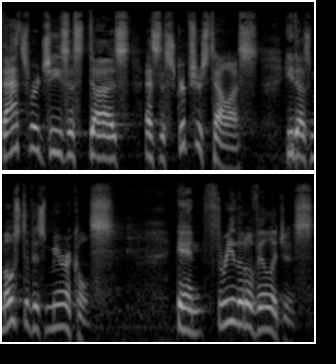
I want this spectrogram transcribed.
That's where Jesus does, as the scriptures tell us, he does most of his miracles in three little villages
